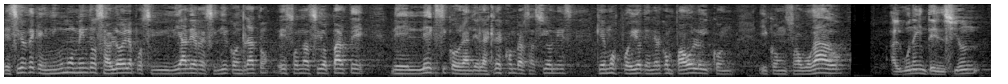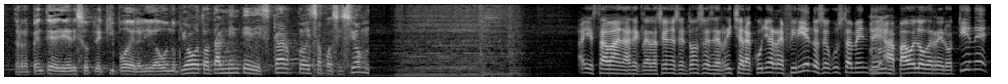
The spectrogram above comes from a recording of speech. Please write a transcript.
decirte que en ningún momento se habló de la posibilidad de rescindir contrato, eso no ha sido parte del léxico durante las tres conversaciones que hemos podido tener con Paolo y con, y con su abogado. alguna intención de repente de irse otro equipo de la Liga 1? Yo totalmente descarto esa posición. Ahí estaban las declaraciones entonces de Richard Acuña refiriéndose justamente a Paolo Guerrero. Tiene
